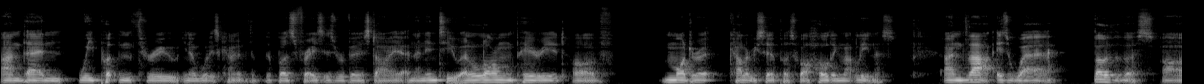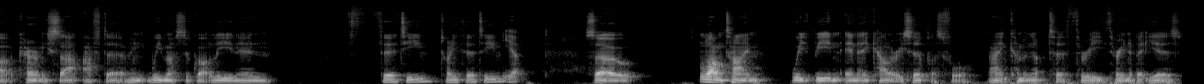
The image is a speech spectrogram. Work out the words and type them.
And then we put them through you know what is kind of the, the buzz phrase is reverse diet and then into a long period of moderate calorie surplus while holding that leanness. And that is where both of us are currently sat after i mean we must have got lean in 13 2013 Yep. so long time we've been in a calorie surplus for i think coming up to three three and a bit years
